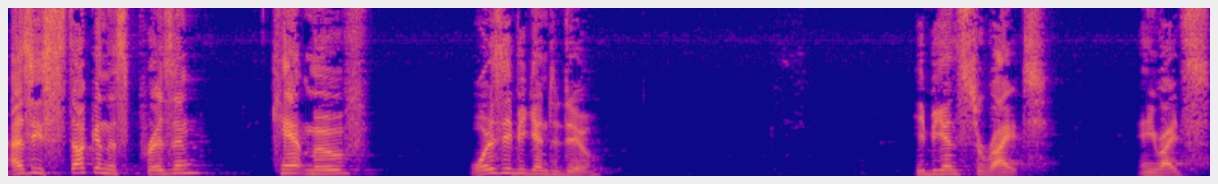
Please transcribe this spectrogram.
as he's stuck in this prison, can't move, what does he begin to do? He begins to write, and he writes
